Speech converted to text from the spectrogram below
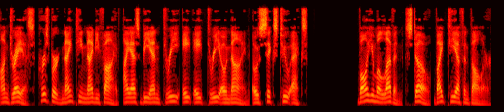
Andreas, Herzberg 1995, ISBN 3-88309-062-X Volume 11 Stowe, Veit Tiefenthaler,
